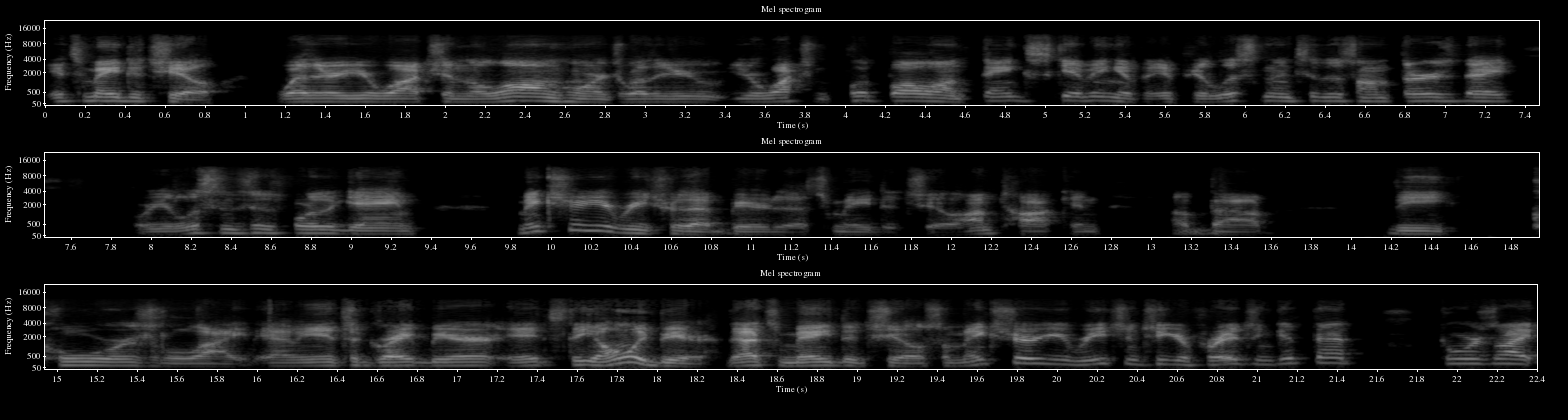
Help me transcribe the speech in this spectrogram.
It's made to chill. whether you're watching the Longhorns, whether you, you're watching football on Thanksgiving, if, if you're listening to this on Thursday or you're listening to this for the game, make sure you reach for that beer that's made to chill. I'm talking about the Coors Light. I mean, it's a great beer. It's the only beer that's made to chill. So make sure you reach into your fridge and get that Coors Light.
